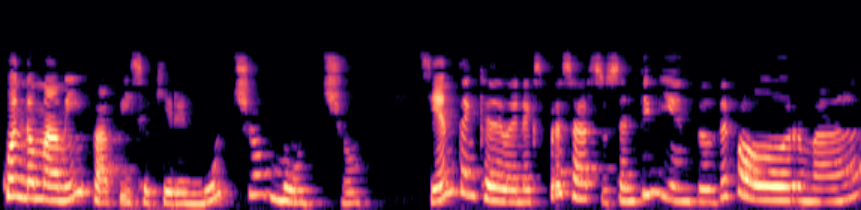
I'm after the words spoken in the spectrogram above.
cuando mami y papi se quieren mucho, mucho, sienten que deben expresar sus sentimientos de formas.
